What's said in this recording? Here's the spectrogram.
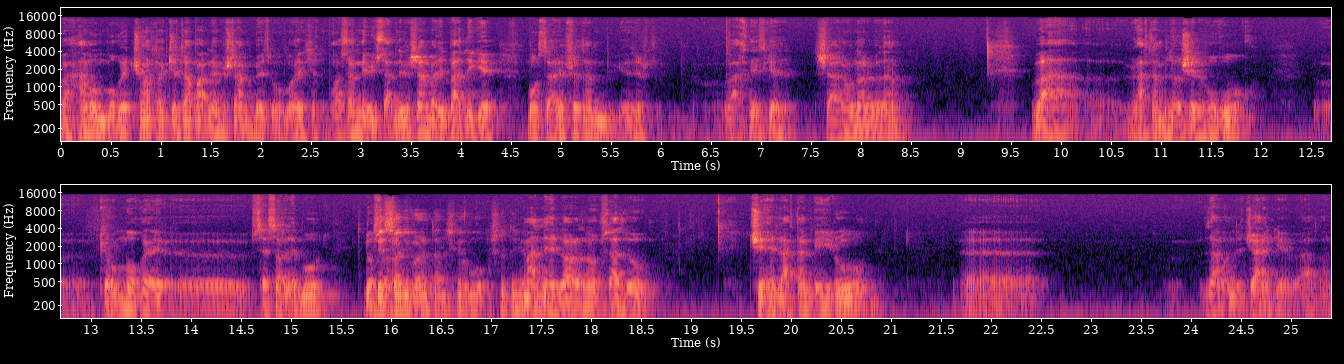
و همون موقع چهار تا کتاب هم نوشتم به عنوان که خواستم نویسنده بشم ولی بعد دیگه منصرف شدم وقتی نیست که شهر رو بدم و رفتم به دانشگاه حقوق. که اون موقع سه ساله بود. دو چه سالی وارد دانشگاه حقوق شده؟ من 1940 رفتم بیرون زمان جنگ اول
